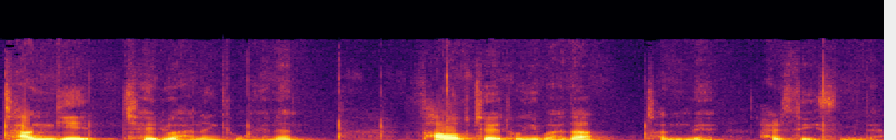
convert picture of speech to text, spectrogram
장기 체류하는 경우에는 사업체 동의받아 전매할 수 있습니다.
